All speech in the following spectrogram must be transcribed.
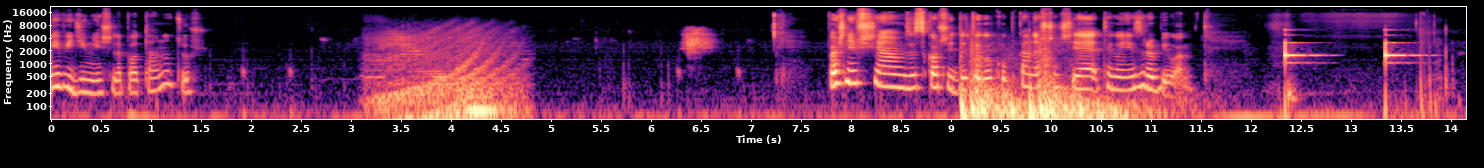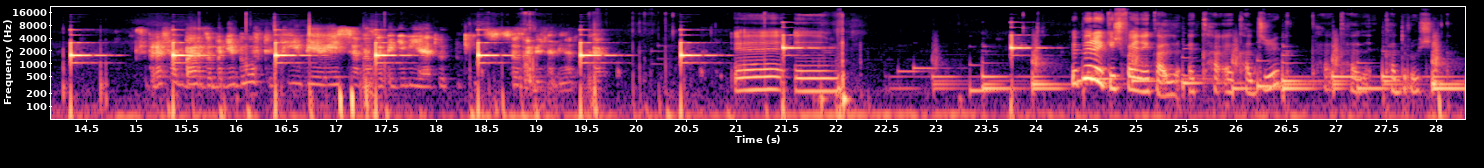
Nie widzi mnie ślepota, no cóż. Właśnie chciałam zeskoczyć do tego kubka, na szczęście tego nie zrobiłam. Przepraszam bardzo, bo nie było w tym filmie miejsca na zrobienie miniaturki. Co zrobisz na miniaturkę? E, em, Wybierę jakiś fajny kadr, ka, kadrzyk, ka, ka, kadrusik.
